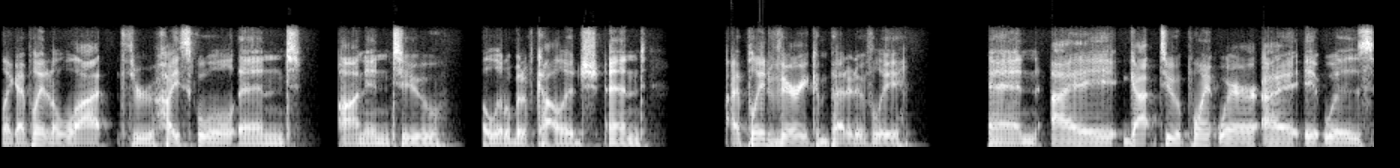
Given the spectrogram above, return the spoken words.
Like I played it a lot through high school and on into a little bit of college and I played very competitively and I got to a point where I it was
